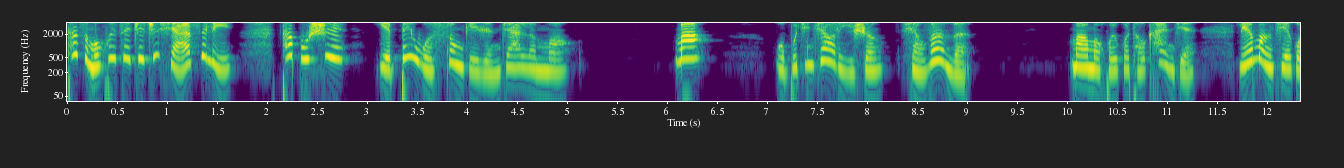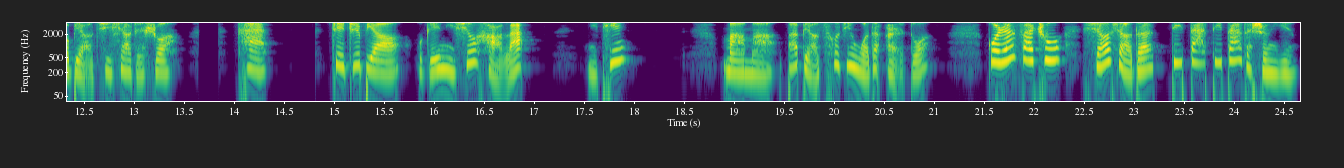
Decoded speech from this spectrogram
它怎么会在这只匣子里？它不是也被我送给人家了吗？妈，我不禁叫了一声，想问问。妈妈回过头看见，连忙接过表去，笑着说：“看，这只表我给你修好了，你听。”妈妈把表凑近我的耳朵，果然发出小小的滴答滴答的声音。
